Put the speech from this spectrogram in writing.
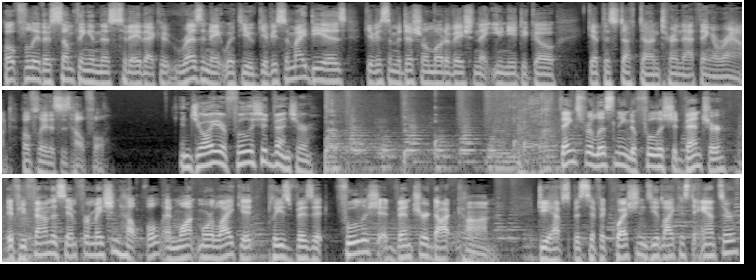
hopefully there's something in this today that could resonate with you, give you some ideas, give you some additional motivation that you need to go get this stuff done, turn that thing around. Hopefully this is helpful. Enjoy your foolish adventure. Thanks for listening to Foolish Adventure. If you found this information helpful and want more like it, please visit foolishadventure.com. Do you have specific questions you'd like us to answer?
